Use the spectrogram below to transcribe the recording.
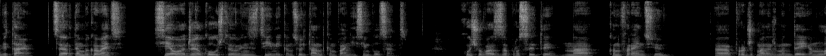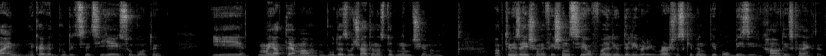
Вітаю! Це Артем Биковець, SEO Agile Coach та організаційний консультант компанії SimpleSense. Хочу вас запросити на конференцію е, Project Management Day Online, яка відбудеться цієї суботи. І моя тема буде звучати наступним чином: Optimization Efficiency of Value Delivery versus Keeping People Busy. How it is connected.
